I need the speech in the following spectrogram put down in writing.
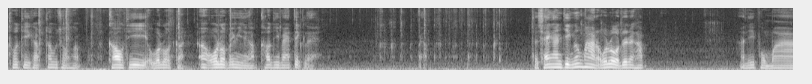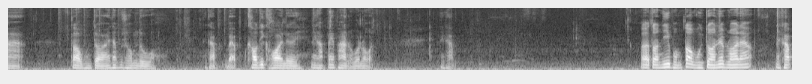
โทษทีครับท่านผู้ชมครับ เข้าที่โอเวอร์โหลดก่อนอ่าโอเวอร์โหลดไม่มีนะครับ เข้าที่แมติกเลยจะใช้งานจริงต้องผ่านโอเวอร์โหลดด้วยนะครับ อันนี้ผมมาต่อวงจรให้ท่านผู้ชมดูนะครับแบบเข้าที่คอยเลยนะครับ ไม่ผ่านโอเวอร์โหลดนะครับเออตอนนี้ผมต่อวงจรเรียบร้อยแล้วนะครับ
